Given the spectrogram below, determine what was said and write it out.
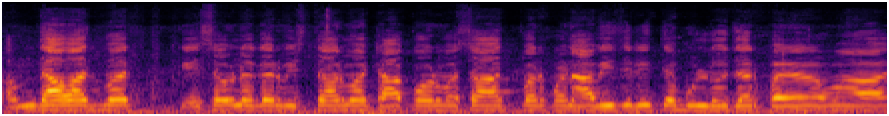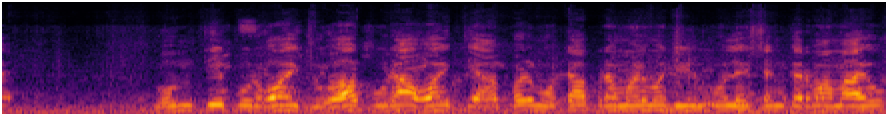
અમદાવાદમાં કેશવનગર વિસ્તારમાં ઠાકોર વસાહત પર પણ આવી જ રીતે બુલડોઝર ફેરવવામાં આવે. ગોમતીપુર હોય, જુહાપુરા હોય, ત્યાં પણ મોટા પ્રમાણમાં ડિમોલેશન કરવામાં આવ્યું.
